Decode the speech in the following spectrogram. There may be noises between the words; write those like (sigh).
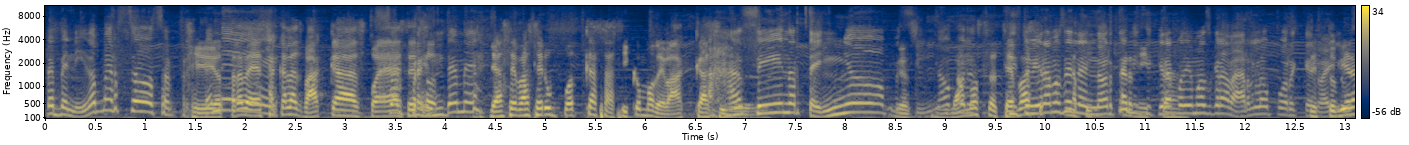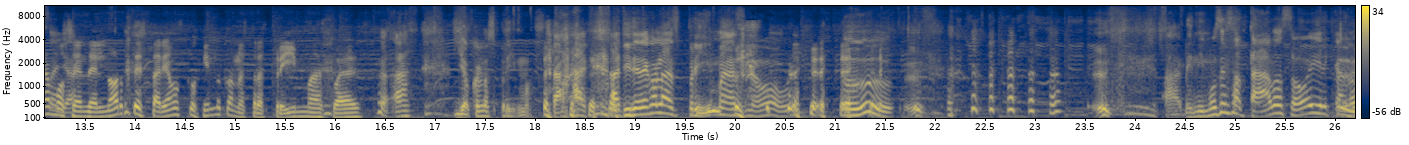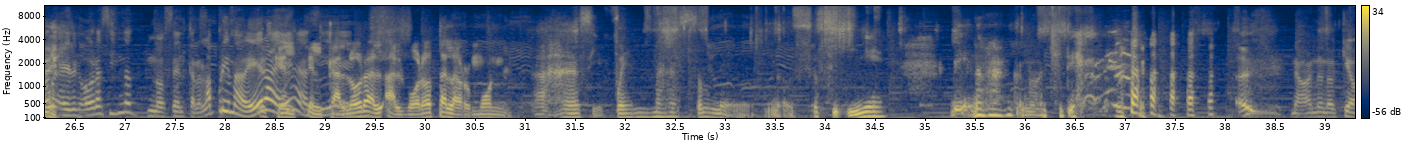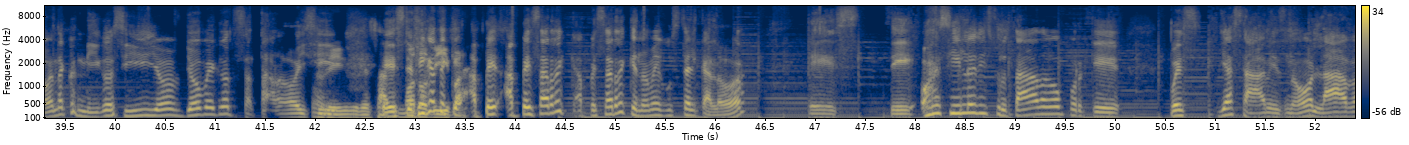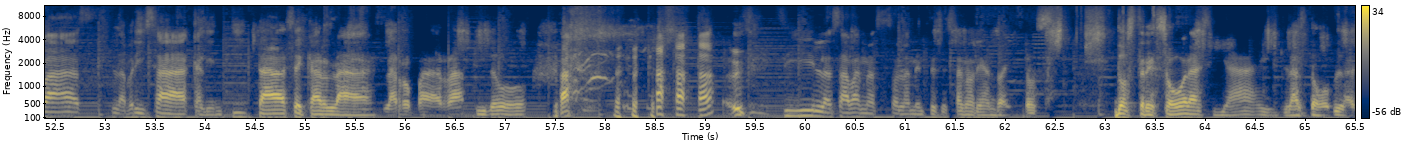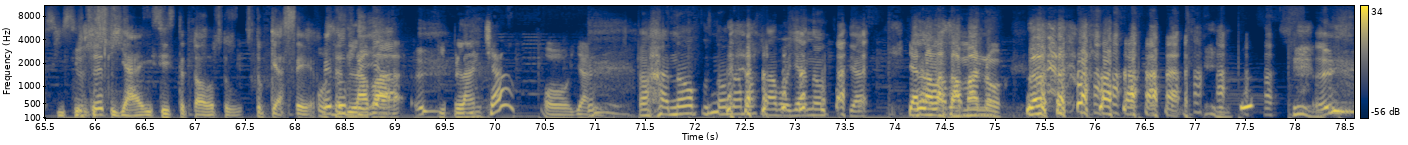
Bienvenido, marzo. Sí, Sorpréndeme. otra vez saca las vacas, pues. Sorpréndeme. ya se va a hacer un podcast así como de vacas. de- sí, norteño. Pues Pues, sí, no, vamos pero a- si estuviéramos en el norte, ni siquiera podíamos grabarlo porque Si no hay luz estuviéramos allá. en el norte, estaríamos cogiendo con nuestras primas, pues. (laughs) Ah, yo con los primos. (laughs) Ah, a ti te dejo las primas, ¿no? (laughs) Uh. (laughs) Ah, venimos desatados hoy, el calor, el- ahora sí nos, nos entró la primavera, Es que ¿eh? el, de- calor al- alborota la hormona. Ajá, sí, fue más o menos así. Noche. (laughs) No, no, no, ¿qué onda conmigo? Sí, yo, yo vengo desatado hoy, sí. Sa- Este, fíjate que diva. a, pe- a pesar de, a pesar de que no me gusta el calor, este, ahora sí lo he disfrutado porque, pues, ya sabes, ¿no? Lavas, la brisa calientita, secar la, la ropa rápido. (laughs) (laughs) sí, las sábanas solamente se están oreando ahí dos, dos, tres horas y ya, y las doblas y usted- que ya hiciste todo tu, tu quehacer. ¿Usted lava y plancha o ya no? Ajá, no, pues no, nada más lavo, ya no, ya. Ya (laughs) Ya lavas lavo a mano. (laughs)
